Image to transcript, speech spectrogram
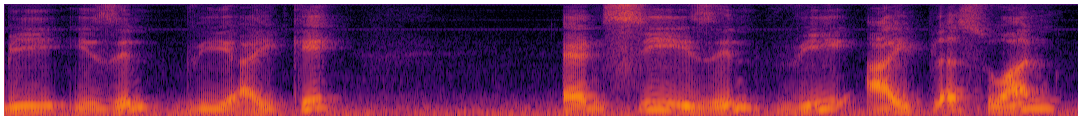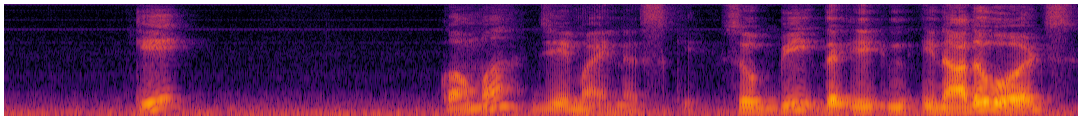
B is in Vik and C is in Vi plus 1 k comma j minus k. So, B the in, in other words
